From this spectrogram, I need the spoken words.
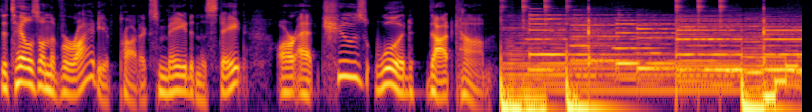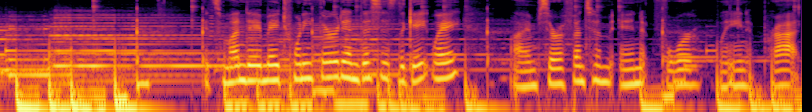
Details on the variety of products made in the state are at choosewood.com. It's Monday, May 23rd, and this is The Gateway. I'm Sarah Fentem in for Wayne Pratt.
